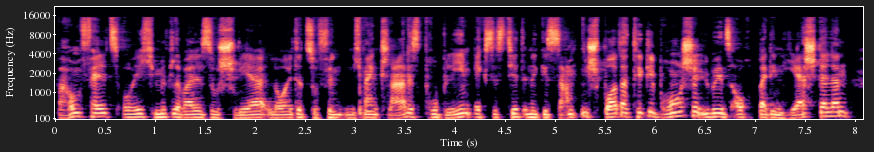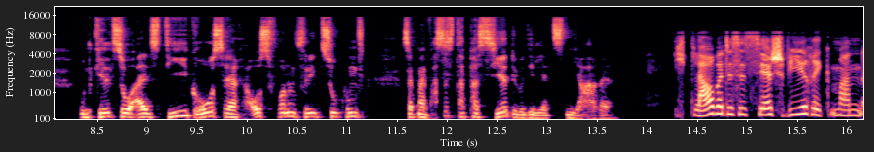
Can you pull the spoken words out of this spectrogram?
Warum fällt es euch mittlerweile so schwer, Leute zu finden? Ich meine, klar, das Problem existiert in der gesamten Sportartikelbranche, übrigens auch bei den Herstellern und gilt so als die große Herausforderung für die Zukunft. Sag mal, was ist da passiert über die letzten Jahre? Ich glaube, das ist sehr schwierig. Man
